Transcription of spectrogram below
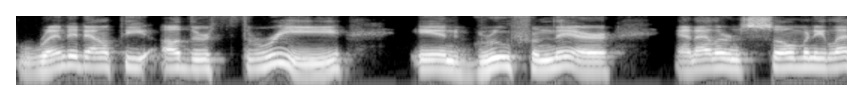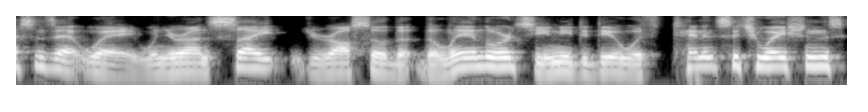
rented out the other three, and grew from there. And I learned so many lessons that way. When you're on site, you're also the, the landlord, so you need to deal with tenant situations.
